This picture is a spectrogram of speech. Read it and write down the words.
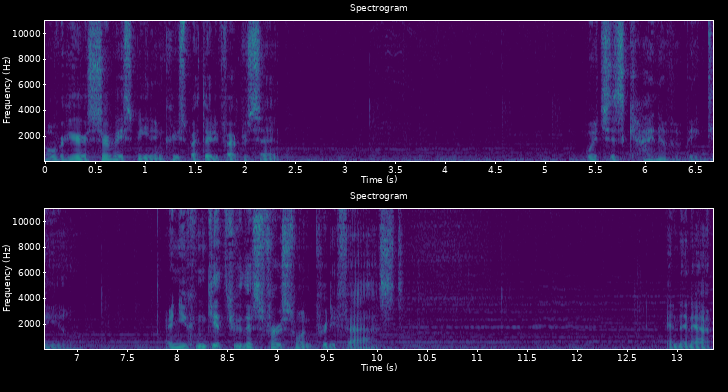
over here survey speed increased by 35% which is kind of a big deal. And you can get through this first one pretty fast. And then at,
